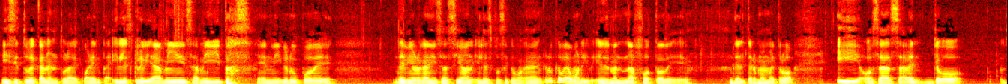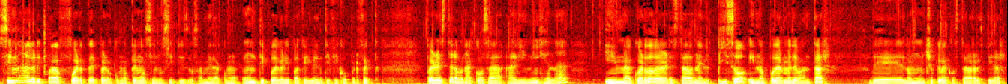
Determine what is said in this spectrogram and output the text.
y sí tuve calentura de 40. Y le escribí a mis amiguitos en mi grupo de, de mi organización y les puse como, ah, creo que voy a morir. Y les mandé una foto de, del termómetro. Y, o sea, saben, yo sí me da gripa fuerte, pero como tengo sinusitis, o sea, me da como un tipo de gripa que yo identifico perfecto. Pero esta era una cosa alienígena y me acuerdo de haber estado en el piso y no poderme levantar de lo mucho que me costaba respirar.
